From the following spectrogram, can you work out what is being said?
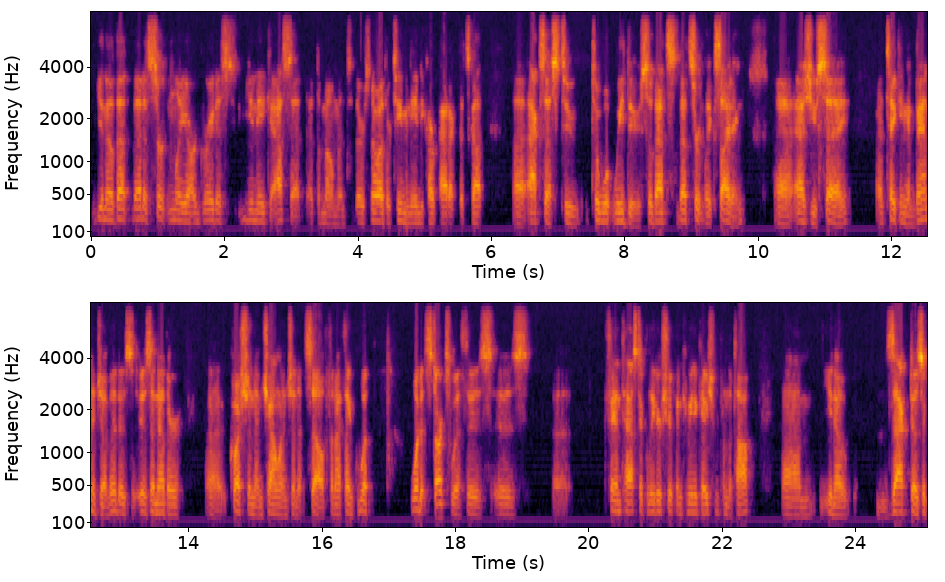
you know that that is certainly our greatest unique asset at the moment. There's no other team in the IndyCar paddock that's got uh, access to to what we do, so that's that's certainly exciting. Uh, as you say, uh, taking advantage of it is is another uh, question and challenge in itself. And I think what what it starts with is is uh, fantastic leadership and communication from the top. Um, you know, Zak does a,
